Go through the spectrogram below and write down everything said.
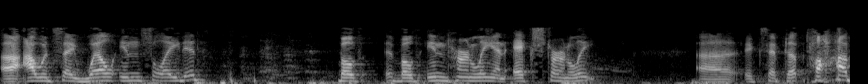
Uh, I would say well insulated, both both internally and externally, uh, except up top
